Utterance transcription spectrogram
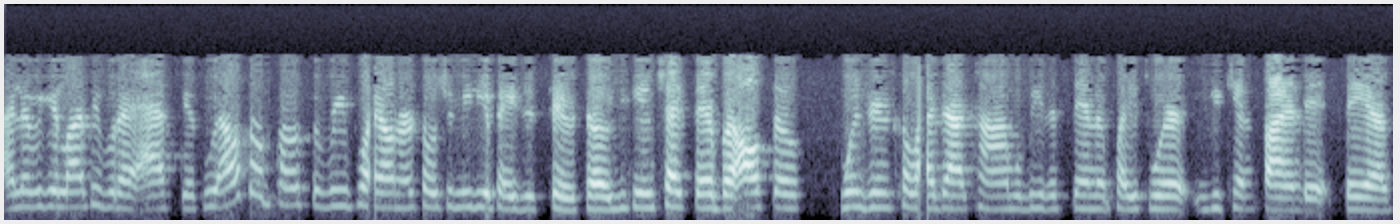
I know we get a lot of people that ask us. We also post the replay on our social media pages too, so you can check there. But also, whendreamscollide.com will be the standard place where you can find it there.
